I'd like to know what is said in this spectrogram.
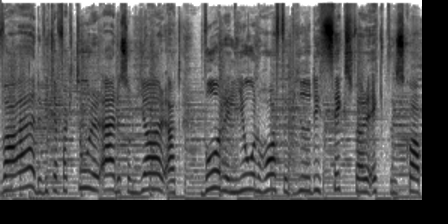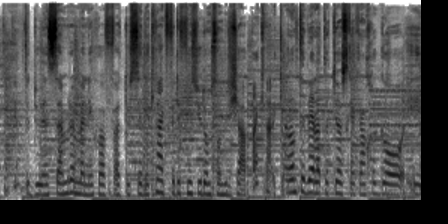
vad är det? Vilka faktorer är det som gör att vår religion har förbjudit sex före äktenskap? inte du är en sämre människa för att du säljer knark, för det finns ju de som vill köpa knark. Jag har inte velat att jag ska kanske gå i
